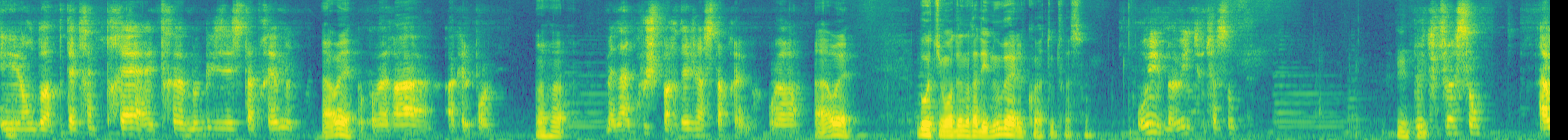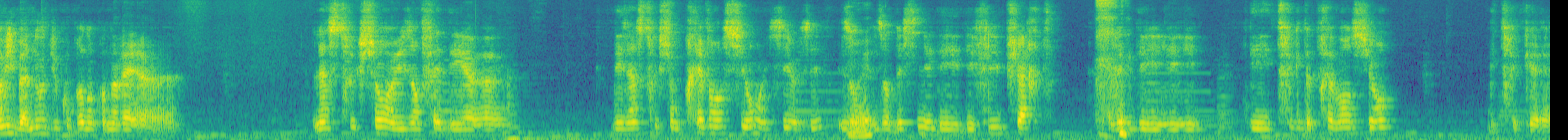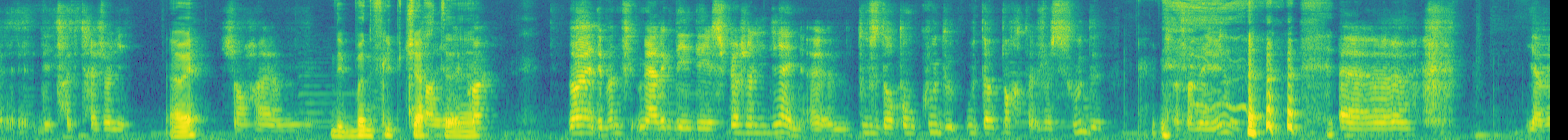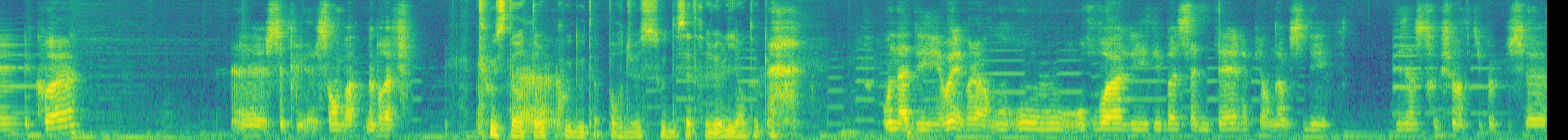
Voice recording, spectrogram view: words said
Et on doit peut-être être prêt à être mobilisé cet après-midi, Ah ouais? donc on verra à quel point. Uh-huh. Mais d'un coup, je pars déjà cet après-midi, on verra. Ah ouais. Bon, tu m'en donneras des nouvelles, quoi, de toute façon. Oui, bah oui, de toute façon. Mhm. De toute façon. Ah oui, bah nous, du coup, pendant qu'on avait euh, l'instruction, ils ont fait des, euh, des instructions prévention ici aussi. Ils ont, Ouais. ils ont dessiné des, des flip charts avec des, des trucs de prévention, des trucs, euh, des trucs très jolis. Ah ouais? Genre. euh, Des bonnes flip charts. avait euh, Ouais, des bonnes, mais avec des, des super jolis designs. Euh, tous dans ton coude ou ta porte, je soude. C'en est une. Il y avait quoi? Je sais plus, elles sont en bas. Mais bref, Tous dans ton coude ou ta Dieu soude, c'est très joli en tout cas. on a des. Ouais, voilà, on, on, on revoit les, les bases sanitaires et puis on a aussi des, des instructions un petit peu plus. euh,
